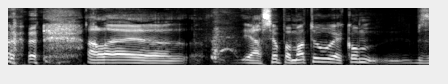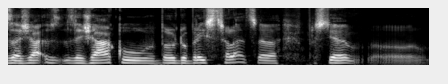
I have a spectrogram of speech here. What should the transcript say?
Ale eh, já si ho pamatuju, jako ze, žá, ze žáků byl dobrý střelec, eh, prostě uh,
